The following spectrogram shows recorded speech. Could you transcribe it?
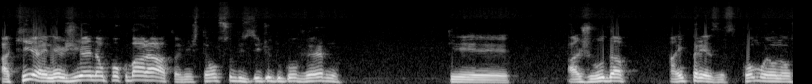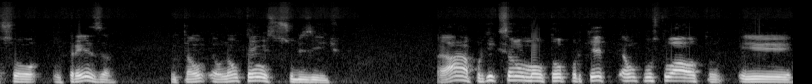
Aqui a energia ainda é um pouco barata, a gente tem um subsídio do governo que ajuda a empresas. Como eu não sou empresa, então eu não tenho esse subsídio. Ah, por que, que você não montou? Porque é um custo alto. E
